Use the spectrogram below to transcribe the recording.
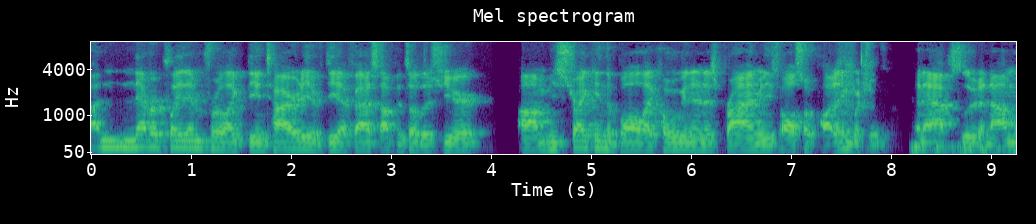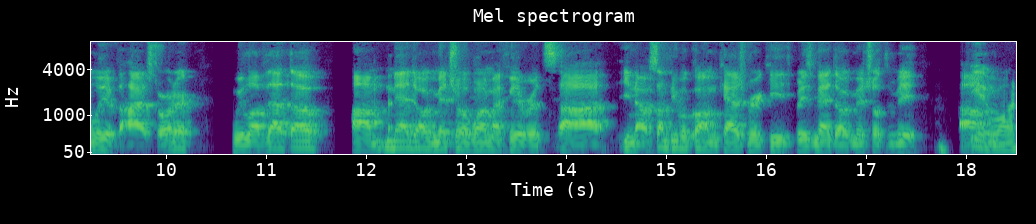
uh, never played him for like the entirety of DFS up until this year. Um, he's striking the ball like Hogan in his prime, and he's also putting, which is an absolute anomaly of the highest order. We love that though. Um, Mad Dog Mitchell, one of my favorites. Uh, you know, some people call him Cashmere Keith, but he's Mad Dog Mitchell to me. Um, Either one.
